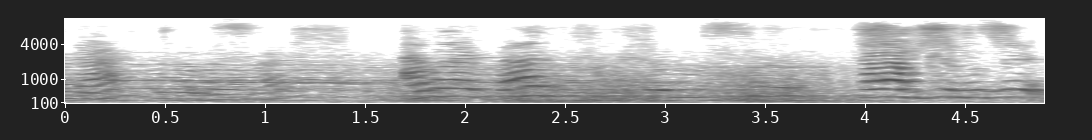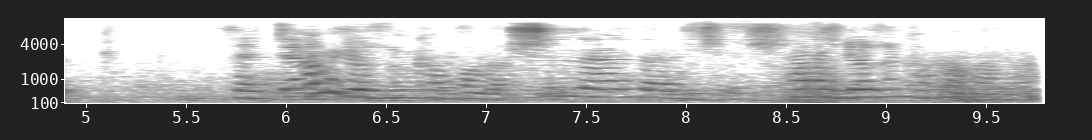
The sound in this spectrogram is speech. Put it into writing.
Orada. Ama ben kırmızı... Tamam kırmızı seçeceksin ama gözün kapalı. Şu nereden Tamam gözün kapalı ama.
